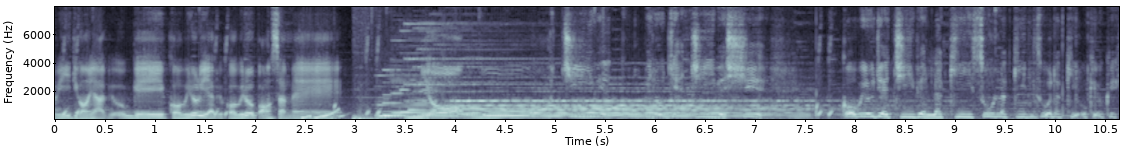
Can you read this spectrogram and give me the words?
ပြီဒီကောင်ရပြီโอเคကော်ပီတို့ရပြီကော်ပီတို့ပေါင်းဆက်မယ်ယောအကြီးပဲကော်ပီတို့ကြီးအကြီးပဲရှစ် ကော်ပီတို့ကြီးအကြီးပဲ lucky so lucky so lucky okay okay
